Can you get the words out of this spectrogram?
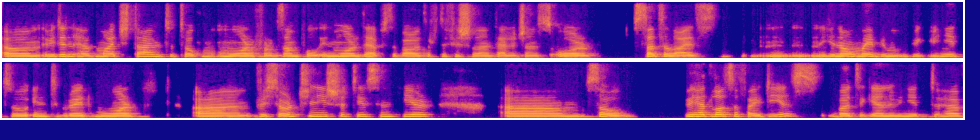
um, we didn't have much time to talk more. For example, in more depth about artificial intelligence or satellites. You know, maybe we need to integrate more um, research initiatives in here. Um, so we had lots of ideas, but again, we need to have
